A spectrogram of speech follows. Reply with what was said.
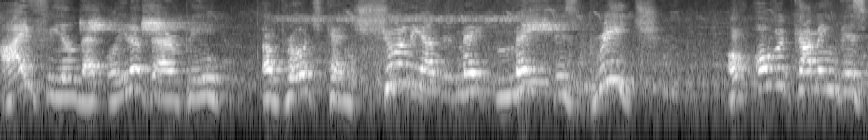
I feel that Oida therapy approach can surely make, make this breach of overcoming this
